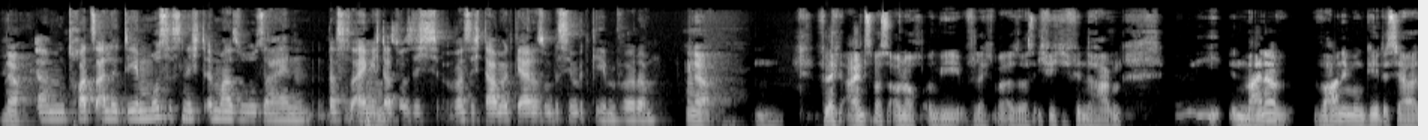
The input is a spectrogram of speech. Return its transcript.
ja. Ähm, trotz alledem muss es nicht immer so sein. Das ist eigentlich mhm. das, was ich, was ich damit gerne so ein bisschen mitgeben würde. Ja. Mhm. Vielleicht eins, was auch noch irgendwie, vielleicht, also was ich wichtig finde, Hagen, in meiner Wahrnehmung geht es ja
